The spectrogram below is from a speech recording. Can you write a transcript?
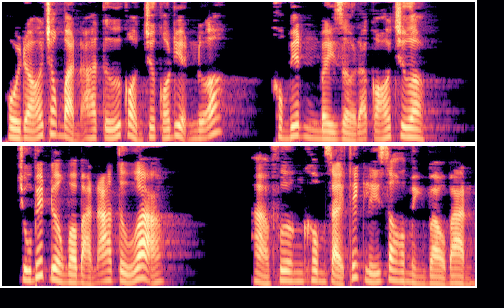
Hồi đó trong bản A Tứ còn chưa có điện nữa. Không biết bây giờ đã có chưa? Chú biết đường vào bản A Tứ ạ? Hà Phương không giải thích lý do mình vào bản.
